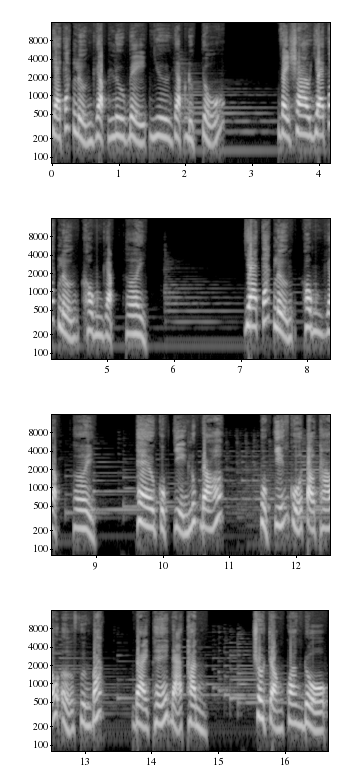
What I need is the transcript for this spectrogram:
Gia Cát Lượng gặp Lưu Bị như gặp được chủ. Vậy sao Gia Cát Lượng không gặp thời? Gia Cát Lượng không gặp thời. Theo cục diện lúc đó, cuộc chiến của Tào Tháo ở phương Bắc, đại thế đã thành. Sau trận quan độ,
